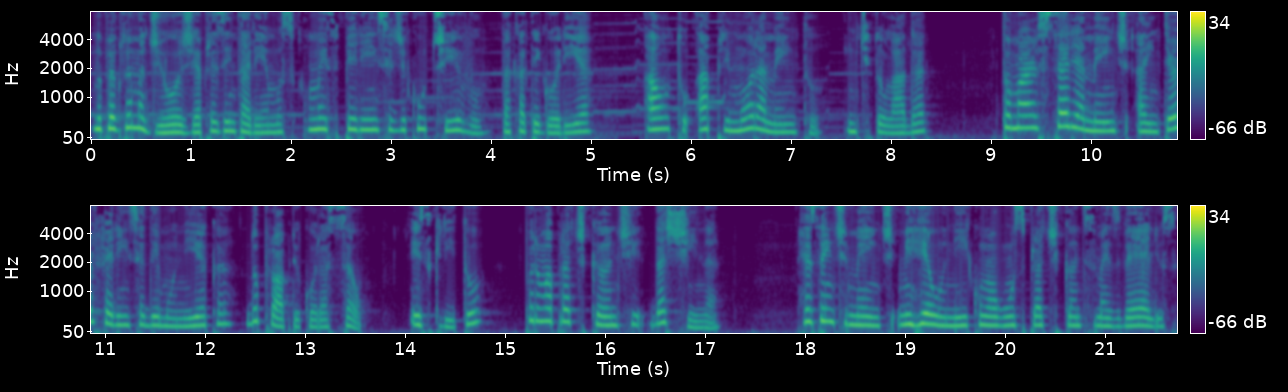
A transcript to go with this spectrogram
No programa de hoje apresentaremos uma experiência de cultivo da categoria Autoaprimoramento, intitulada Tomar seriamente a interferência demoníaca do próprio coração, escrito por uma praticante da China. Recentemente me reuni com alguns praticantes mais velhos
